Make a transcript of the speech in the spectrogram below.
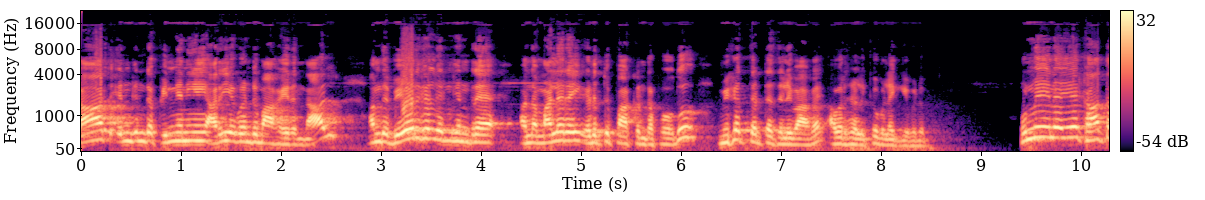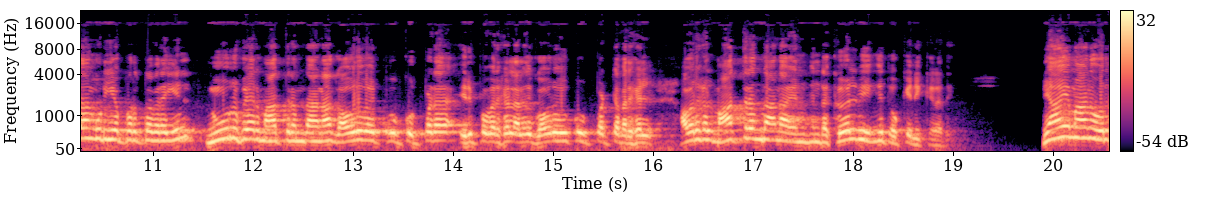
யார் என்கின்ற பின்னணியை அறிய வேண்டுமாக இருந்தால் அந்த வேர்கள் என்கின்ற அந்த மலரை எடுத்து பார்க்கின்ற போது மிக தெளிவாக அவர்களுக்கு விளங்கிவிடும். உண்மையிலேயே காத்தாங்குடியை பொறுத்தவரையில் நூறு பேர் மாத்திரம்தானா? கௌரவிப்புக்கு உட்பட இருப்பவர்கள் அல்லது கௌரவிப்பு உட்பட்டவர்கள் அவர்கள் மாத்திரம்தானா என்கின்ற கேள்வி இங்கு தொக்கி நிற்கிறது. நியாயமான ஒரு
